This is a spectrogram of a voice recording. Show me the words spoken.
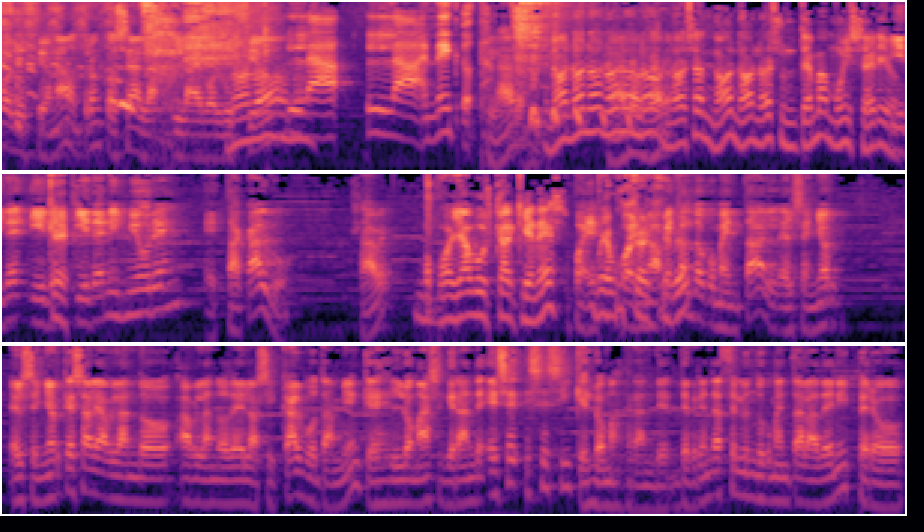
evolucionados, tronco. O sea, la, la evolución... No, no, no. La, la anécdota. Claro. No, no, no, no, Claro, no, no, claro. no, no, no, no, es un tema muy serio. Y, de, y, de- y Dennis Muren está calvo, ¿sabes? Voy a buscar quién es. Pues, Voy a pues buscar no has quién visto el documental, el señor, el señor que sale hablando, hablando de él así calvo también, que es lo más grande. Ese, ese sí que es lo más grande. Deberían de hacerle un documental a Denis, pero,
